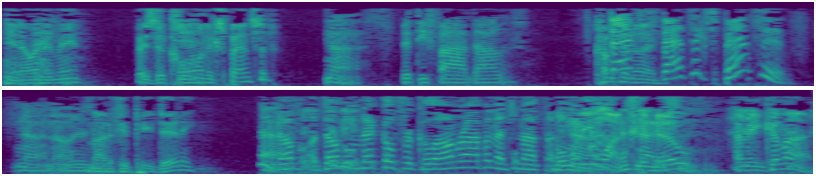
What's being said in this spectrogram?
You Yeah, know what I thank you. mean? Is the cologne Yeah. expensive? Nah, it's fifty-five dollars. That's, that's expensive. No, no, it isn't. Not if you're P. Diddy. A double, a double nickel for cologne, Robin? That's nothing. Well, what do you want? that's not Canoe? I mean, come on.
